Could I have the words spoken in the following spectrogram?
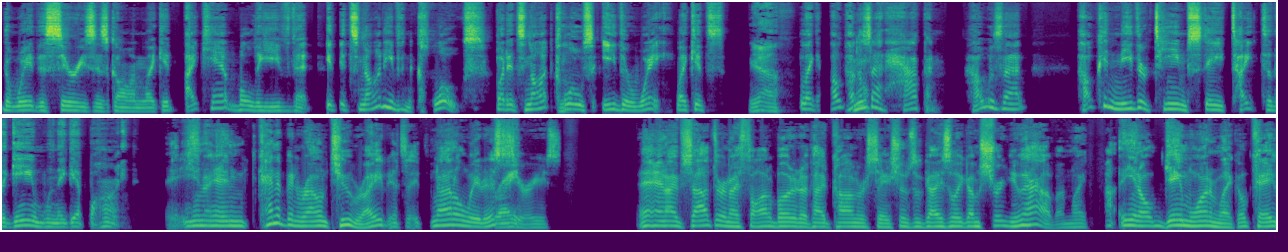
the way this series has gone. Like it, I can't believe that it, it's not even close, but it's not hmm. close either way. Like it's, yeah. Like how, how does that happen? How is that? How can neither team stay tight to the game when they get behind? You know, and kind of been round two, right? It's it's not only this right. series. And I've sat there and I thought about it. I've had conversations with guys like I'm sure you have. I'm like, uh, you know, game one, I'm like, okay,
